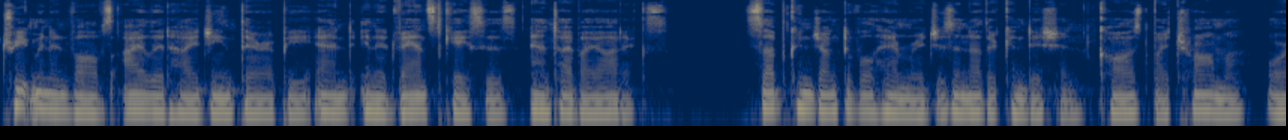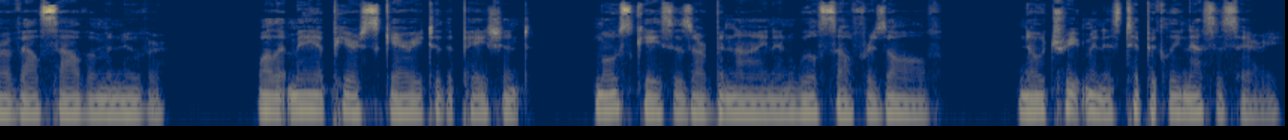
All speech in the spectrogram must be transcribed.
Treatment involves eyelid hygiene therapy and, in advanced cases, antibiotics. Subconjunctival hemorrhage is another condition caused by trauma or a Valsalva maneuver. While it may appear scary to the patient, most cases are benign and will self-resolve. No treatment is typically necessary.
